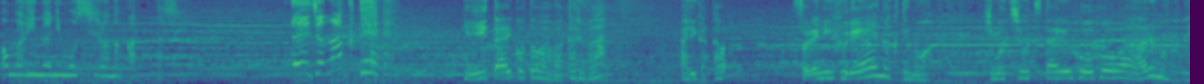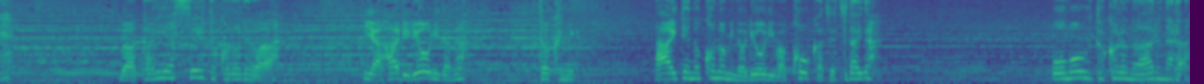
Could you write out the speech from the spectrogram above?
あまり何も知らなかったし。えじゃなくて言いたいことはわかるわ。ありがとう。それに触れ合えなくても気持ちを伝える方法はあるものね。わかりやすいところではやはり料理だな。特に相手の好みの料理は効果絶大だ。思うところがあるなら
